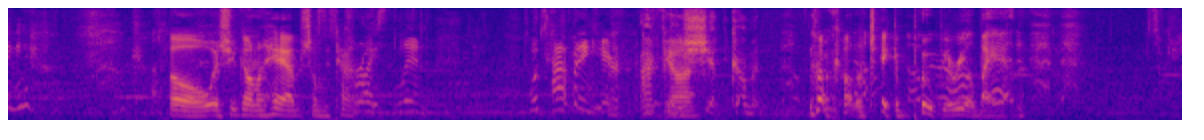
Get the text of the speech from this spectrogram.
I need. Oh God. Oh, is she gonna have some kind? Christ, Lynn! What's happening here? I feel God. shit coming. Oh, gonna take a poopy real bad. It's okay.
